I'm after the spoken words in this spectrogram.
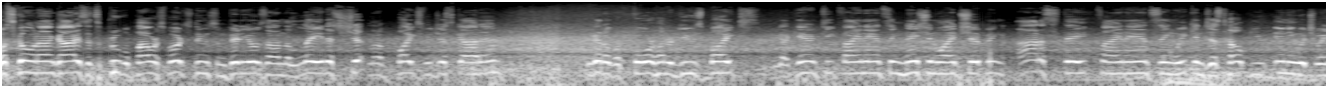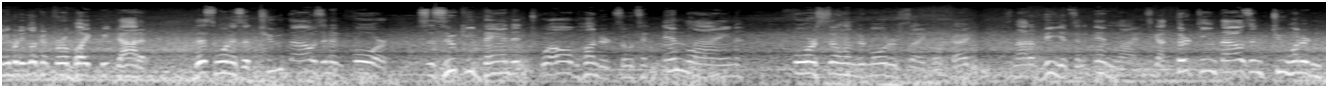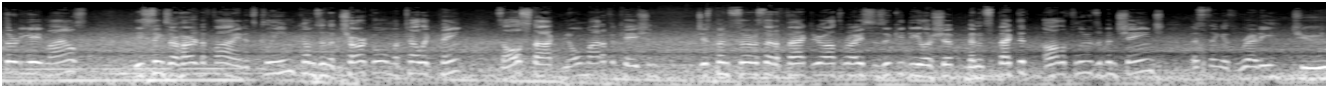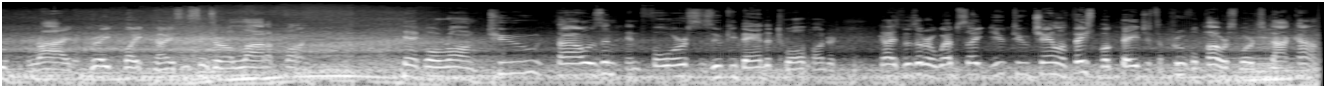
What's going on guys? It's Approval Power Sports doing some videos on the latest shipment of bikes we just got in. We got over 400 used bikes. We got guaranteed financing, nationwide shipping, out-of-state financing. We can just help you any which way. Anybody looking for a bike, we got it. This one is a 2004 Suzuki Bandit 1200. So it's an inline four-cylinder motorcycle, okay? It's not a V, it's an inline. It's got 13,238 miles. These things are hard to find. It's clean, comes in the charcoal metallic paint. It's all stock, no modification. Just been serviced at a factory authorized Suzuki dealership. Been inspected, all the fluids have been changed. This thing is ready to ride. A great bike, guys. These things are a lot of fun. Can't go wrong. 2004 Suzuki Bandit 1200. Guys, visit our website, YouTube channel, and Facebook page. It's approvalpowersports.com.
